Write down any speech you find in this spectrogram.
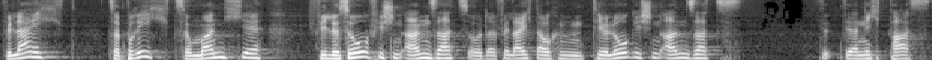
Vielleicht zerbricht so manche philosophischen Ansatz oder vielleicht auch einen theologischen Ansatz, der nicht passt,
